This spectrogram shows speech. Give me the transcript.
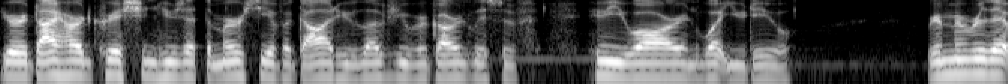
You're a diehard Christian who's at the mercy of a God who loves you regardless of who you are and what you do. Remember that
